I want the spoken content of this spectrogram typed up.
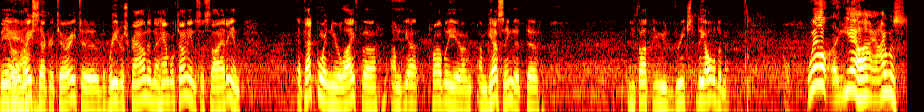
being Yeah. a race secretary to the Breeders' Crown and the Hambletonian Society, and at that point in your life, uh, I'm probably uh, I'm guessing that uh, you thought you'd reached the ultimate. Well, uh, yeah, I, I was,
